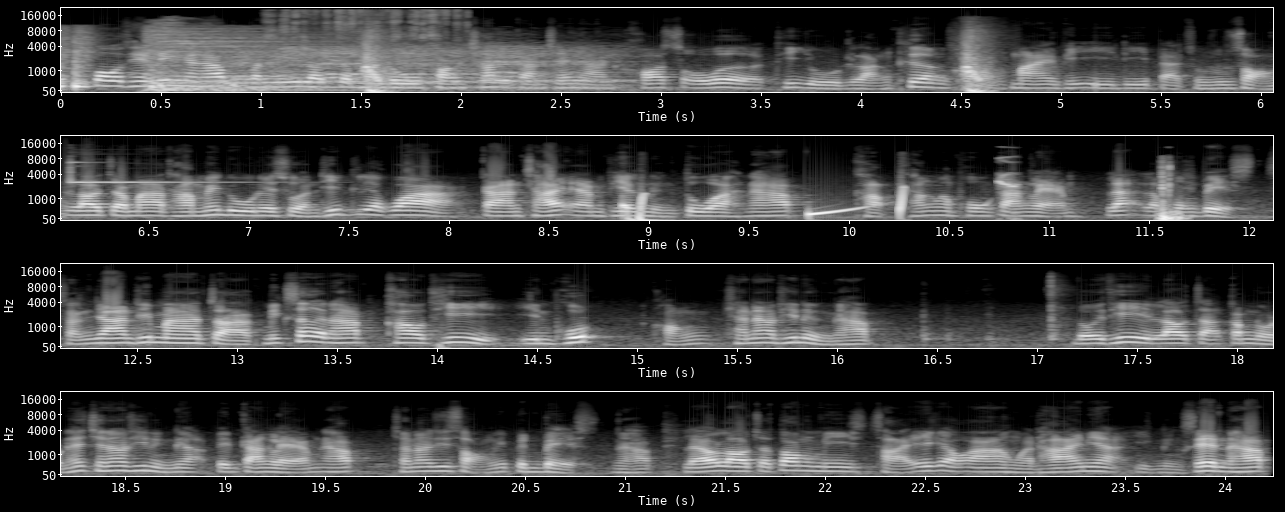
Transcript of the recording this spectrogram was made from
Hippo Training นะครับ วันนี้เราจะมาดูฟังก์ชันการใช้งาน crossover ที่อยู่หลังเครื่องของ MyPED 8002 เราจะมาทำให้ดูในส่วนที่เรียกว่าการใช้แอมเพียง1ตัวนะครับ ขับทั้งลำโพงกลางแหลมและลำโพงเบส สัญญาณที่มาจากมิกเซอร์นะครับ เข้าที่ Input ของ Channel ที่ 1 นะครับ โดยที่เราจะกำหนดให้ Channel ที่1เนี่ยเป็นกลางแหลมนะครับ Channel ที่ 2 นี่เป็นเบสนะครับแล้วเราจะต้องมีสาย XLR หัวท้ายเนี่ยอีกหนึ่งเส้นนะครับ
